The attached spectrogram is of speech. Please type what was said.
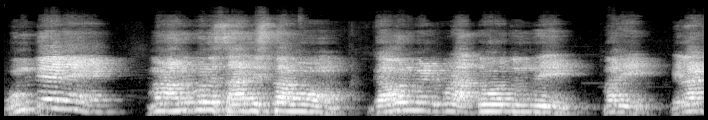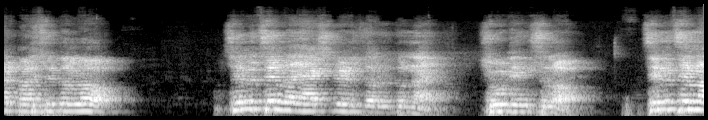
ఉంటేనే మనం అనుకుని సాధిస్తాము. గవర్నమెంట్ కూడా అర్థమవుతుంది. మరి ఇలాంటి పరిస్థితుల్లో చిన్న చిన్న యాక్సిడెంట్స్ జరుగుతున్నాయి. షూటింగ్స్లో చిన్న చిన్న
